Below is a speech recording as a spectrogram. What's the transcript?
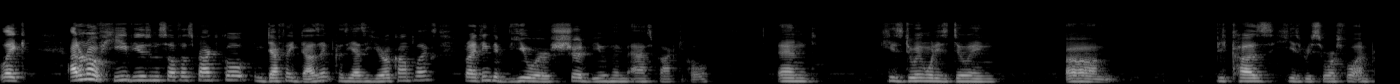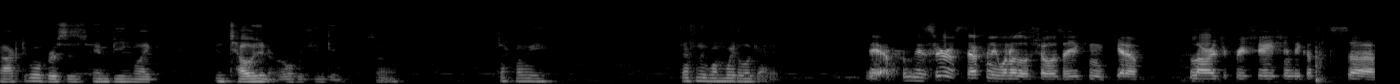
like I don't know if he views himself as practical. He definitely doesn't because he has a hero complex. But I think the viewer should view him as practical, and he's doing what he's doing, um, because he's resourceful and practical versus him being like intelligent or overthinking. So definitely, definitely one way to look at it. Yeah, Zero is definitely one of those shows that you can get a large appreciation because it's uh,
